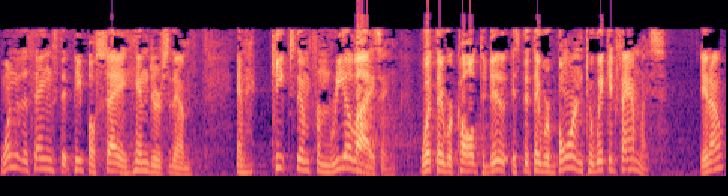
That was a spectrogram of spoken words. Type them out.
One of the things that people say hinders them and keeps them from realizing what they were called to do is that they were born to wicked families. You know?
